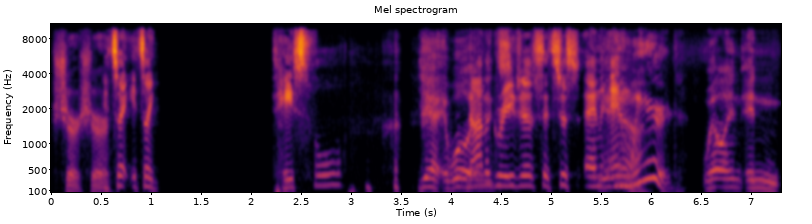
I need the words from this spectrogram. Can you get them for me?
sure, sure. It's like it's like tasteful, yeah, it- well, not it's- egregious. It's just and Yeah. and weird. Well, and, and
